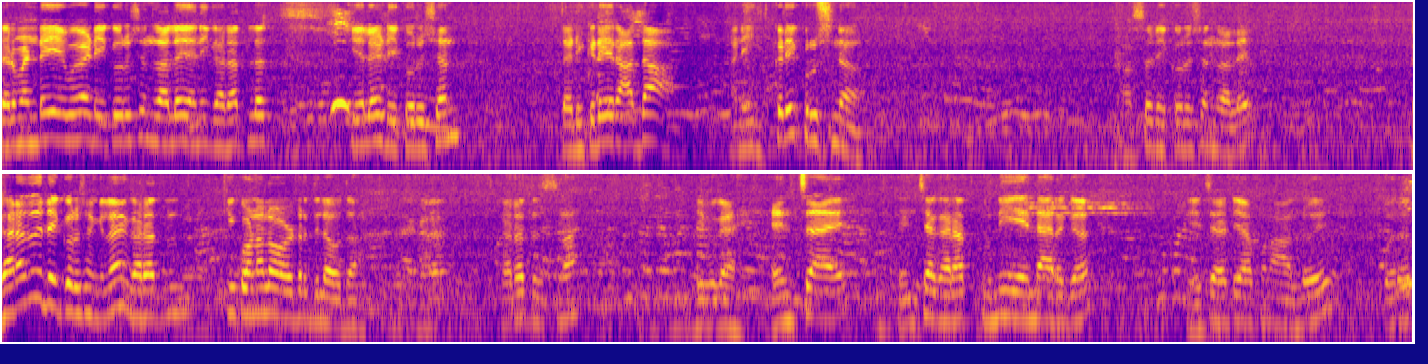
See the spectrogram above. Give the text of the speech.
तर म्हणजे एवढं डेकोरेशन डेकोरेशन आहे आणि घरातलंच केलं आहे डेकोरेशन तर इकडे राधा आणि इकडे कृष्ण. असं डेकोरेशन झालं आहे घरातच डेकोरेशन केलं आहे घरातून की कोणाला ऑर्डर दिला होता? घरातच ना? हे बघा यांचं आहे. त्यांच्या घरात कुणी येणार ग? याच्यासाठी आपण आलो आहे परत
